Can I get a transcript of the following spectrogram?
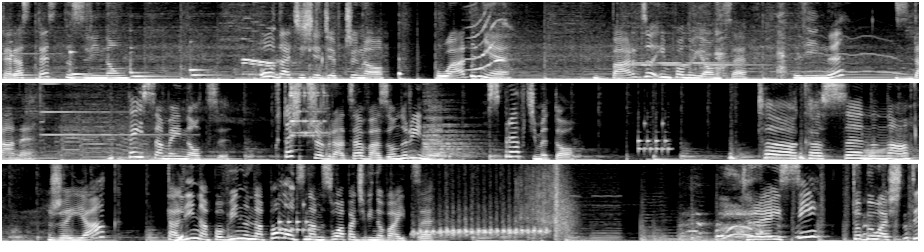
Teraz test z liną. Uda ci się, dziewczyno. Ładnie. Bardzo imponujące. Liny? Zdane. Tej samej nocy. Ktoś przewraca wazon Riny. Sprawdźmy to. Taka senna. Że jak? Ta lina powinna pomóc nam złapać winowajcę. Tracy? To byłaś ty?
